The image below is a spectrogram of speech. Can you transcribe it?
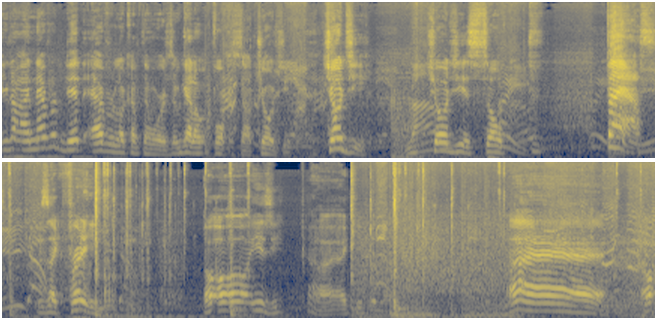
you know, I never did ever look up them words. We gotta focus now. Choji. Choji! Choji is so fast! He's like Freddy. Oh, oh, oh, easy. God, I, I keep it. Hey! Oh.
